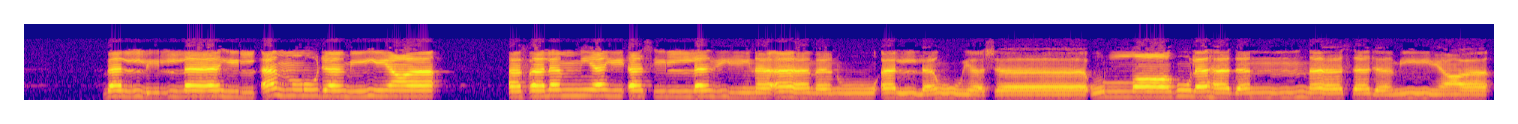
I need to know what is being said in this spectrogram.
بل لله الأمر جميعا أفلم ييأس الذين آمنوا أن لو يشاء الله لهدى الناس جميعا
